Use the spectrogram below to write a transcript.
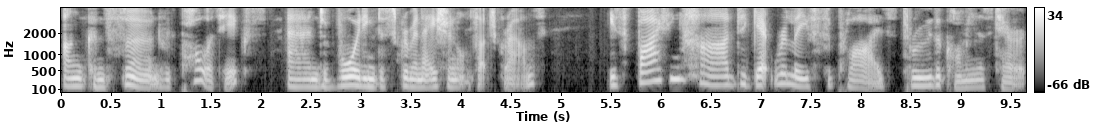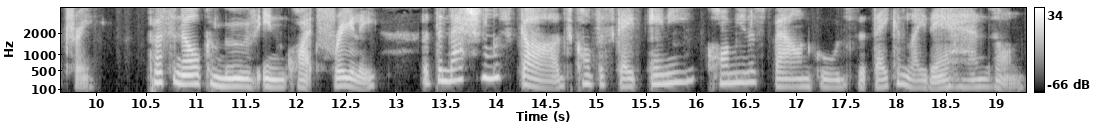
unconcerned with politics and avoiding discrimination on such grounds, is fighting hard to get relief supplies through the communist territory. Personnel can move in quite freely, But the Nationalist Guards confiscate any communist bound goods that they can lay their hands on.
